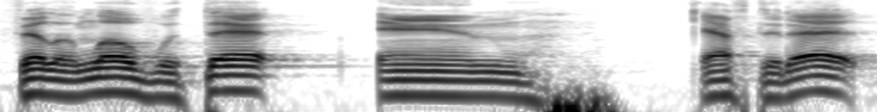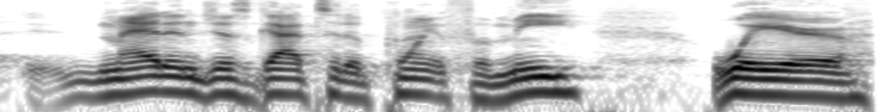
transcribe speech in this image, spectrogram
fell in love with that. And after that, Madden just got to the point for me where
